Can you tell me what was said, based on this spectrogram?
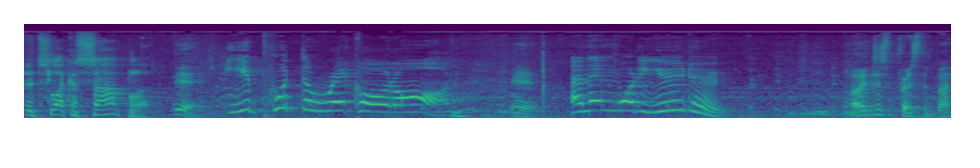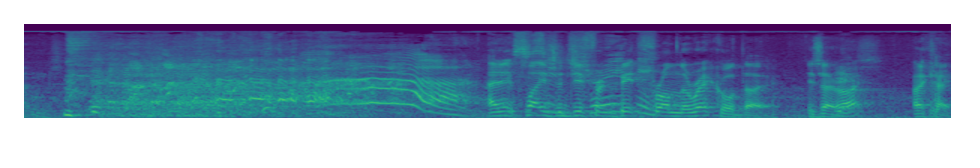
It's like a sampler. Yeah, You put the record on, yeah. and then what do you do? I just press the buttons. And it plays a different bit from the record, though. Is that Yes. right? Okay.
